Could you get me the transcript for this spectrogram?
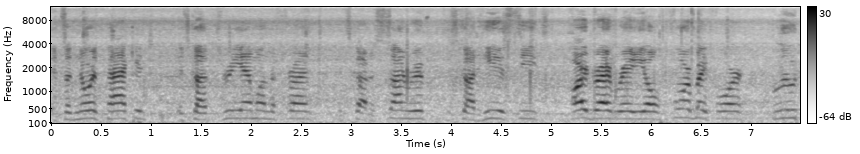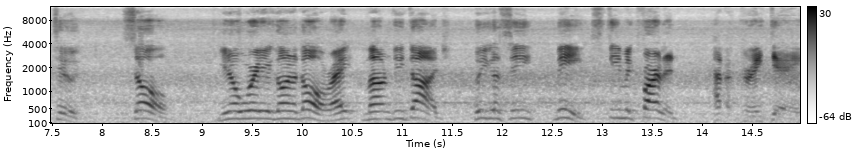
It's a North package. It's got 3M on the front. It's got a sunroof. It's got heated seats, hard drive radio, 4x4, Bluetooth. So, you know where you're gonna go, right? Mountain View Dodge. Who you gonna see? Me, Steve McFarland. Have a great day.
